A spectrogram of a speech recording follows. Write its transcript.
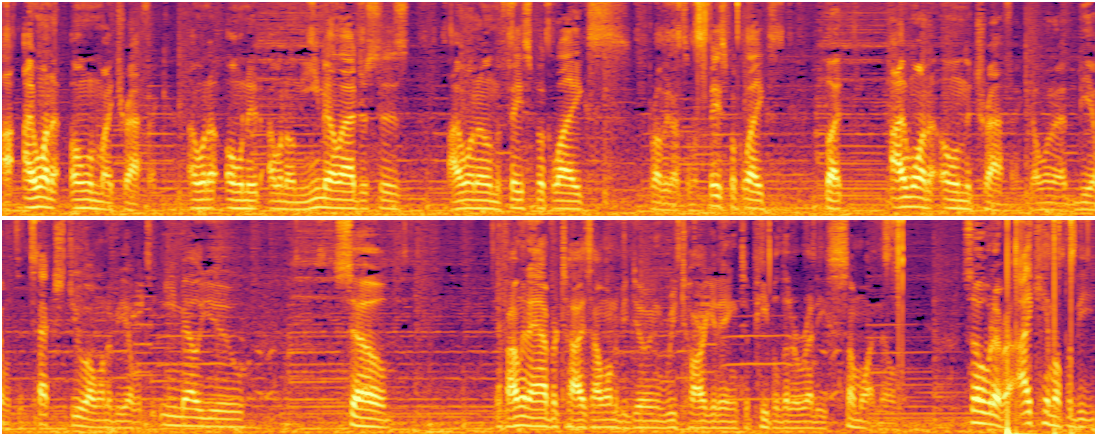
I, I want to own my traffic. I want to own it. I want to own the email addresses. I want to own the Facebook likes. Probably not so much Facebook likes, but I want to own the traffic. I want to be able to text you. I want to be able to email you. So if I'm going to advertise, I want to be doing retargeting to people that are already somewhat known. So whatever, I came up with the,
